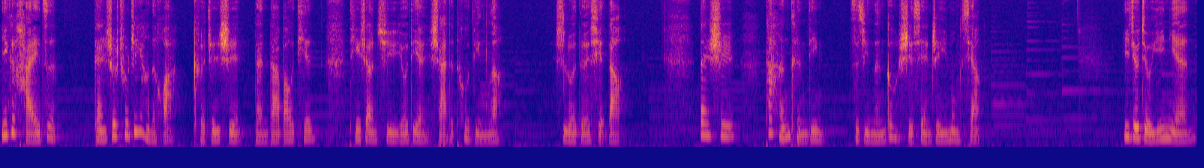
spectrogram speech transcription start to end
一个孩子敢说出这样的话，可真是胆大包天，听上去有点傻得透顶了。施罗德写道：“但是他很肯定自己能够实现这一梦想。”一九九一年，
